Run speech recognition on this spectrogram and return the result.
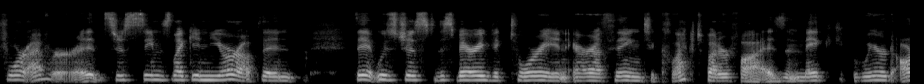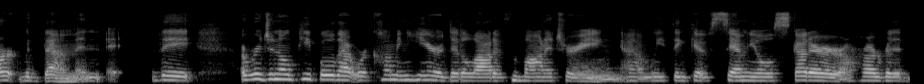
forever. It just seems like in Europe, then it was just this very Victorian era thing to collect butterflies and make weird art with them. And they original people that were coming here did a lot of monitoring. Um, we think of Samuel Scudder, a Harvard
